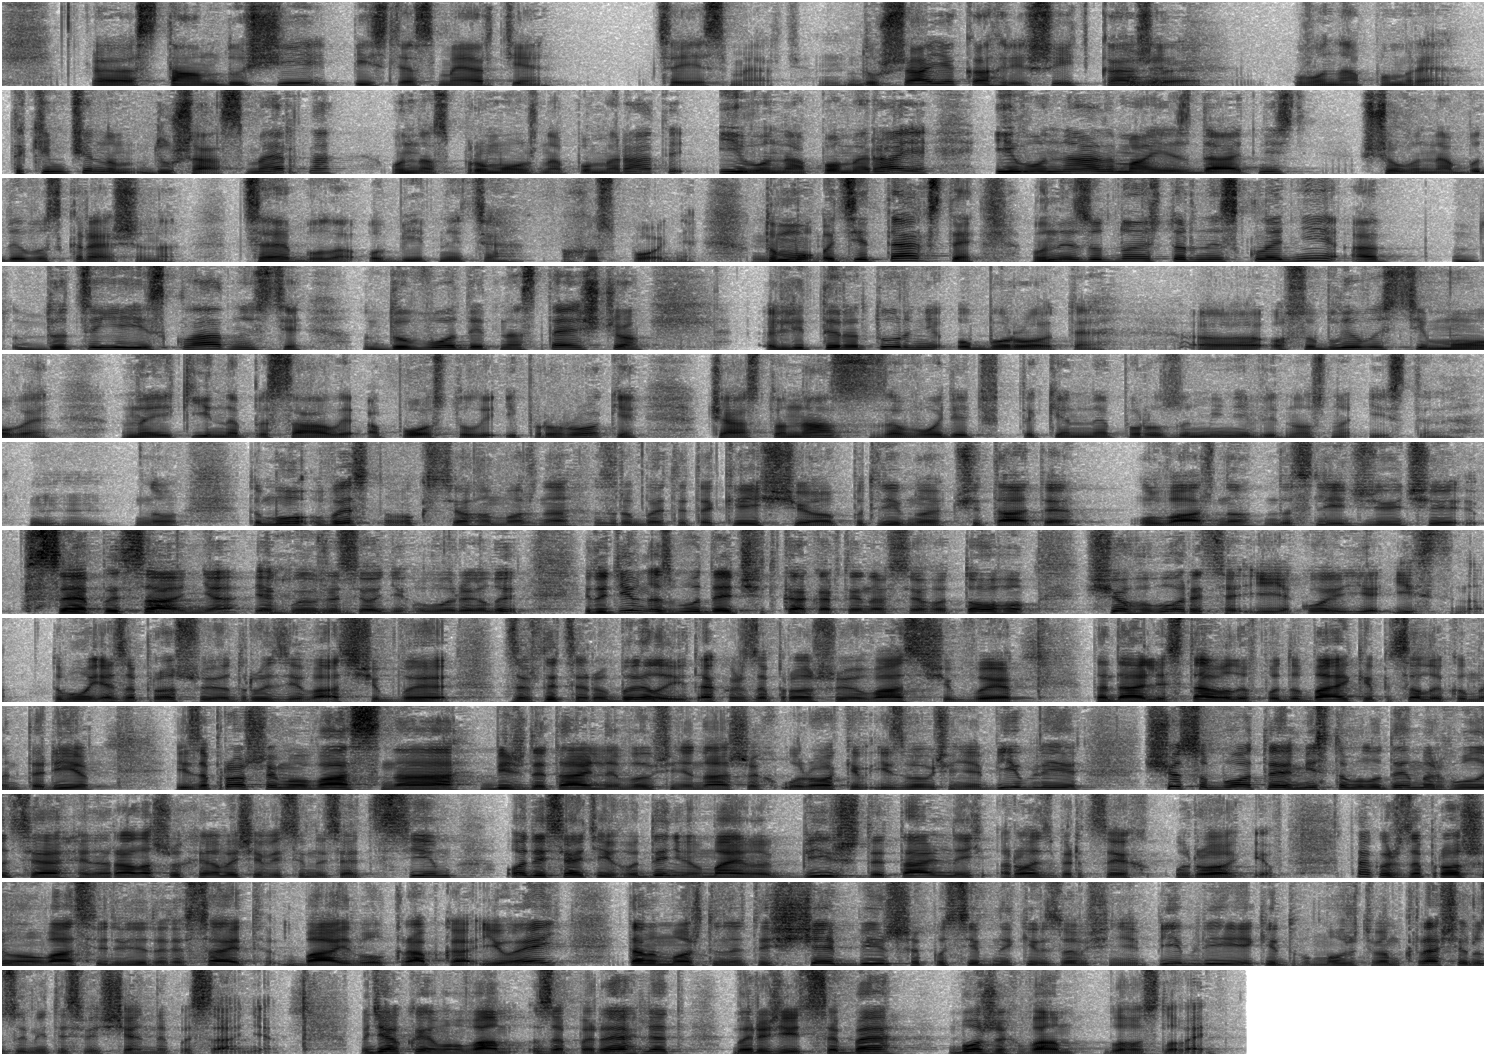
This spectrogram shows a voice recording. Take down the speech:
е, стан душі після смерті це є смерть. Душа, яка грішить, каже, Помре. вона помре. Таким чином, душа смертна, вона спроможна помирати, і вона помирає, і вона має здатність, що вона буде воскрешена. Це була обітниця Господня. Тому оці тексти, вони з одної сторони складні, а до цієї складності доводить нас те, що літературні обороти, особливості мови, на які написали апостоли і пророки, часто нас заводять в таке непорозуміння відносно істини. Угу. Ну, тому висновок з цього можна зробити такий, що потрібно читати уважно, досліджуючи все писання, як ми вже сьогодні говорили. І тоді в нас буде чітка картина всього того, що говориться і якою є істина. Тому я запрошую, друзі, вас, щоб ви завжди це робили, і також запрошую вас, щоб ви надалі ставили вподобайки, писали коментарі. І запрошуємо вас на більш детальне вивчення наших уроків із вивчення Біблії. Щосуботи, місто Володимир, вулиця генерала Шухевича, 87. О 10-й годині ми маємо більш детальний розбір цих уроків. Також запрошуємо вас відвідати сайт bible.ua. Там ви можете знайти ще більше посібників з вивчення Біблії, які допоможуть вам краще розуміти священне писання. Ми дякуємо вам за перегляд. Бережіть себе, Божих вам благословень.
